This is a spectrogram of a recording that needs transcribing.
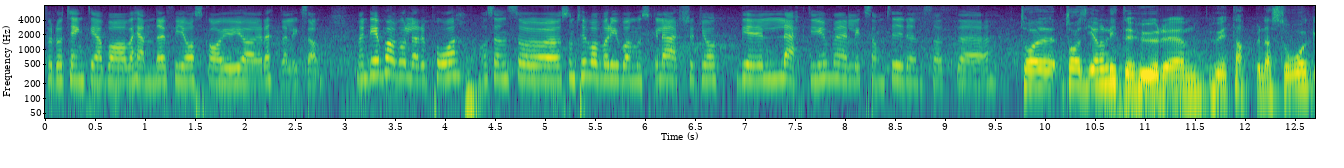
för då tänkte jag bara vad händer för jag ska ju göra detta liksom. Men det bara rullade på och sen så som tur var var det ju bara muskulärt så att jag, det läkte ju med liksom tiden så att eh, Ta, ta oss igenom lite hur, eh, hur etapperna såg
